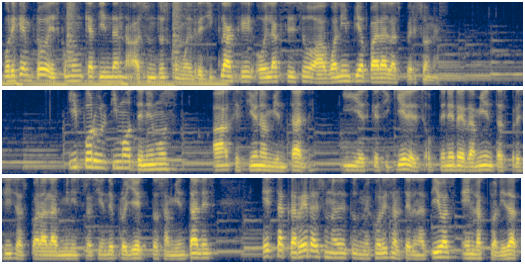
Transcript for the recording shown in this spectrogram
Por ejemplo, es común que atiendan asuntos como el reciclaje o el acceso a agua limpia para las personas. Y por último tenemos a gestión ambiental. Y es que si quieres obtener herramientas precisas para la administración de proyectos ambientales, esta carrera es una de tus mejores alternativas en la actualidad,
